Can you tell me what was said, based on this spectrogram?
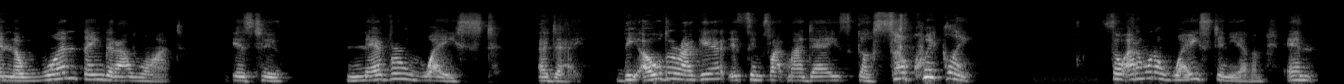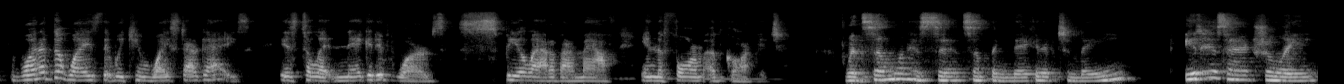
And the one thing that I want is to never waste a day. The older I get, it seems like my days go so quickly. So I don't want to waste any of them. And one of the ways that we can waste our days is to let negative words spill out of our mouth in the form of garbage when someone has said something negative to me, it has actually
